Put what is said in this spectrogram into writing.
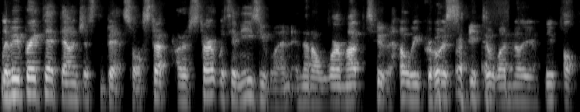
Let me break that down just a bit. So I'll start, I'll start with an easy one and then I'll warm up to how we grow a city to 1 million people.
